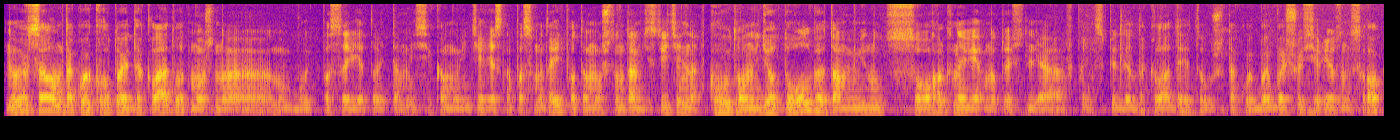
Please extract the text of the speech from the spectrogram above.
Ну и в целом такой крутой доклад вот можно ну, будет посоветовать, там, если кому интересно посмотреть, потому что ну, там действительно круто. Он идет долго, там минут 40, наверное, то есть для, в принципе, для доклада это уже такой бо- большой серьезный срок.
